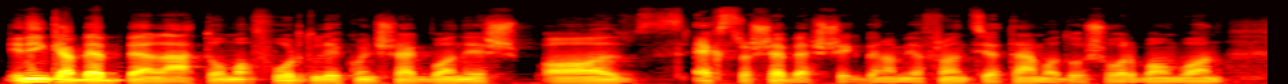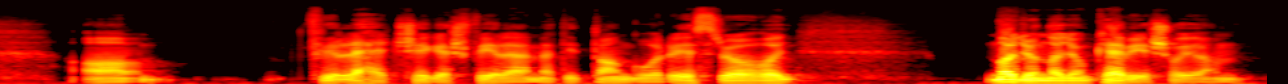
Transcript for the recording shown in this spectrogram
Én inkább ebben látom a fordulékonyságban és az extra sebességben, ami a francia támadósorban van, a lehetséges félelmet itt angol részről, hogy nagyon-nagyon kevés olyan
